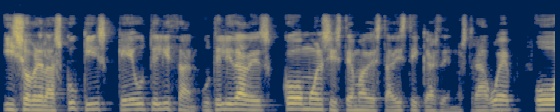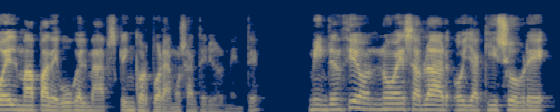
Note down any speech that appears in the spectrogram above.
y sobre las cookies que utilizan utilidades como el sistema de estadísticas de nuestra web o el mapa de Google Maps que incorporamos anteriormente. Mi intención no es hablar hoy aquí sobre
